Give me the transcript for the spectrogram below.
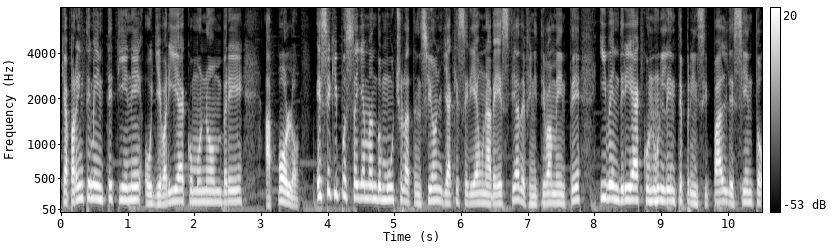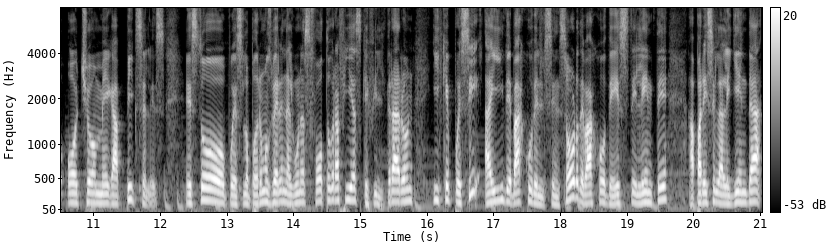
que aparentemente tiene o llevaría como nombre Apollo. Ese equipo está llamando mucho la atención ya que sería una bestia definitivamente y vendría con un lente principal de 108 megapíxeles. Esto pues lo podremos ver en algunas fotografías que filtraron y que pues sí, ahí debajo del sensor, debajo de este lente aparece la leyenda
